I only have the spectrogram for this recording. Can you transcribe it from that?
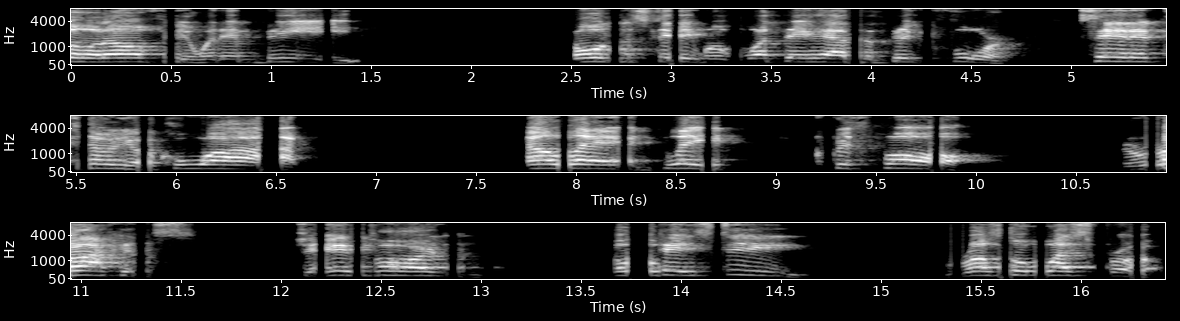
Philadelphia with Embiid. Golden State with what they have, the big four. San Antonio, Kawhi. LA, Blake, Chris Paul. The Rockets, James Harden. OKC, Russell Westbrook.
